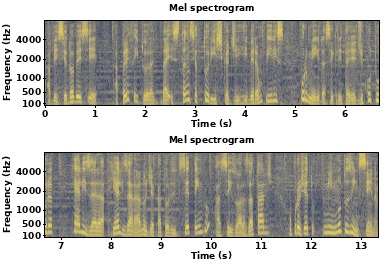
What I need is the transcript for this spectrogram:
ABC do ABC. A Prefeitura da Estância Turística de Ribeirão Pires, por meio da Secretaria de Cultura, realizará, realizará no dia 14 de setembro, às 6 horas da tarde, o projeto Minutos em Cena,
